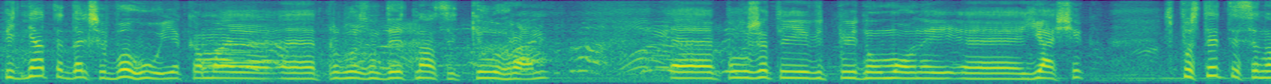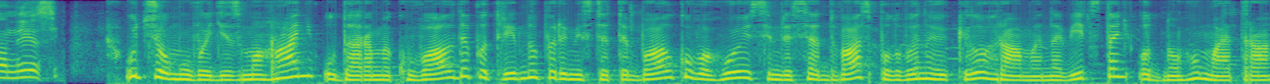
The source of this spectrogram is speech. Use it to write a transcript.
підняти далі вагу, яка має е, приблизно 19 кілограм е, положити її відповідно умовний е, ящик, спуститися на низ. У цьому виді змагань ударами кувалди потрібно перемістити балку вагою 72,5 кілограми на відстань одного метра.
